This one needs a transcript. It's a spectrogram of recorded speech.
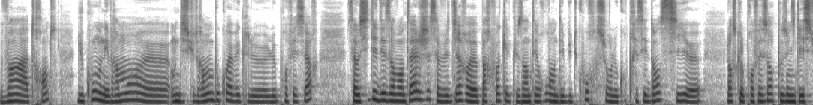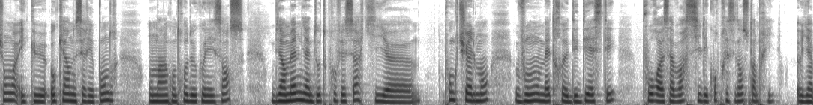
20 à 30. Du coup, on est vraiment, on discute vraiment beaucoup avec le, professeur. Ça a aussi des désavantages. Ça veut dire parfois quelques interros en début de cours sur le cours précédent si lorsque le professeur pose une question et qu'aucun ne sait répondre, on a un contrôle de connaissances. Bien même, il y a d'autres professeurs qui, euh, ponctuellement, vont mettre des DST pour euh, savoir si les cours précédents sont impris. Euh, il y a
